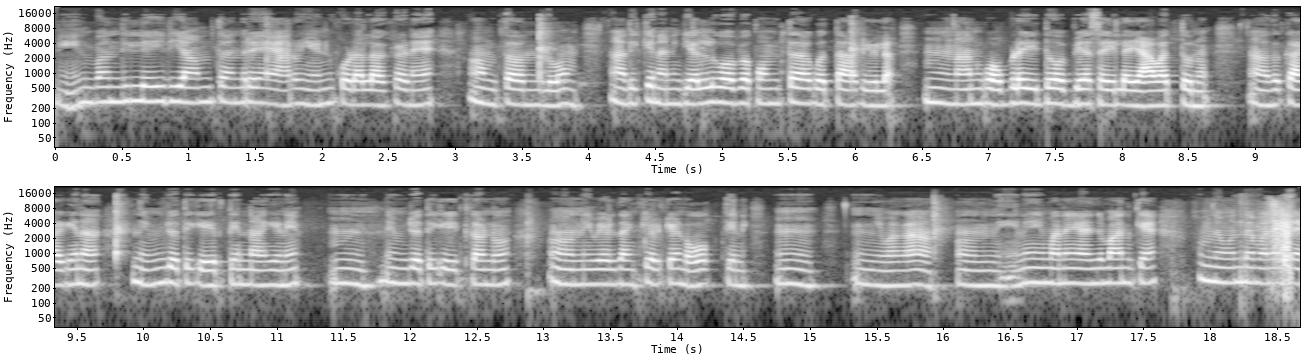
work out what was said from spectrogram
ನೀನು ಬಂದಿಲ್ಲೇ ಇದೆಯಾ ಅಂತಂದರೆ ಯಾರು ಹೆಣ್ಣು ಕೊಡಲ್ಲ ಕಣೆ ಅಂತ ಅಂದ್ಲು. ಅದಕ್ಕೆ ನನಗೆ ಎಲ್ಲಿಗೆ ಹೋಗ್ಬೇಕು ಅಂತ ಗೊತ್ತಾಗಲಿಲ್ಲ. ನನಗೆ ಒಬ್ಬಳೇ ಇದ್ದು ಅಭ್ಯಾಸ ಇಲ್ಲ ಯಾವತ್ತೂ ಅದಕ್ಕಾಗಿನ ನಿಮ್ಮ ಜೊತೆಗೆ ಇರ್ತೀನಿ ನಾಗೇನೆ ಹ್ಞೂ ನಿಮ್ಮ ಜೊತೆಗೆ ಇಟ್ಕೊಂಡು ನೀವು ಹೇಳ್ದಂಗೆ ಕೇಳ್ಕೊಂಡು ಹೋಗ್ತೀನಿ. ಹ್ಞೂ ಇವಾಗ ಏನೇ ಮನೆ ಯಜಮಾನಕ್ಕೆ ಸುಮ್ಮನೆ ಒಂದೇ ಮನೆಯಲ್ಲೇ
